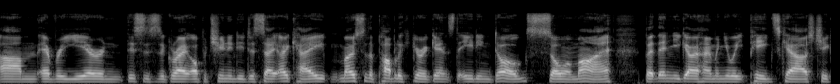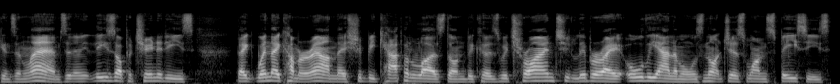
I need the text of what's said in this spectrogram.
um, every year and this is a great opportunity to say okay most of the public are against eating dogs so am i. But then you go home and you eat pigs cows chickens and lambs and these opportunities they when they come around, they should be capitalized on because we're trying to liberate all the animals, not just one species.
